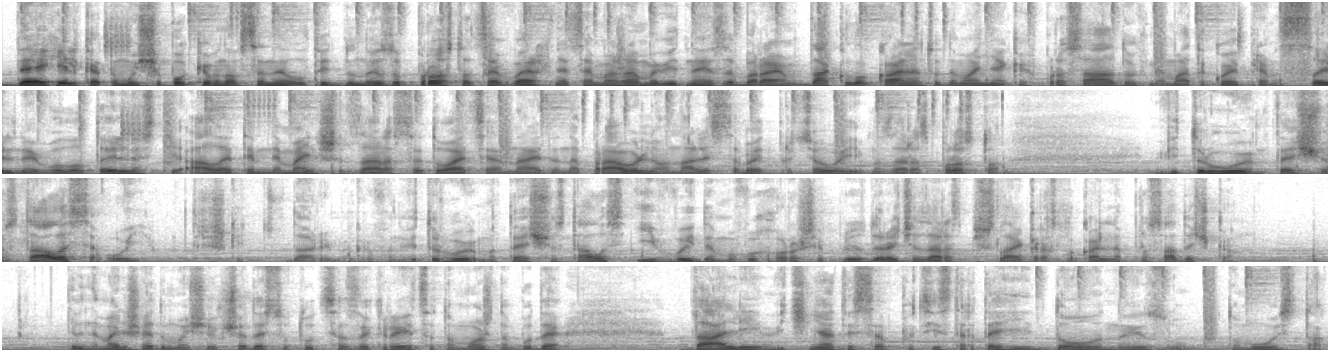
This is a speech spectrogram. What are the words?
декілька, тому що поки воно все не летить донизу, просто це верхня ця межа, ми від неї забираємо. Так, локально тут немає ніяких просадок, немає такої прям сильної волатильності, але тим не менше зараз ситуація знайдена правильно, аналіз себе відпрацьовує, і ми зараз просто відторгуємо те, що сталося. Ой, трішки вдарив мікрофон. Відторгуємо те, що сталося, і вийдемо в хороший плюс. До речі, зараз пішла якраз локальна просадочка. Тим не менше, я думаю, що якщо десь отут все закриється, то можна буде далі відчинятися по цій стратегії донизу. Тому ось так.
